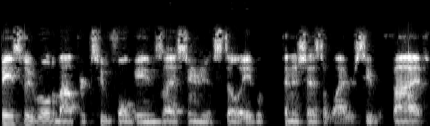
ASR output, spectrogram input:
basically ruled him out for two full games last year and he was still able to finish as a wide receiver five.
